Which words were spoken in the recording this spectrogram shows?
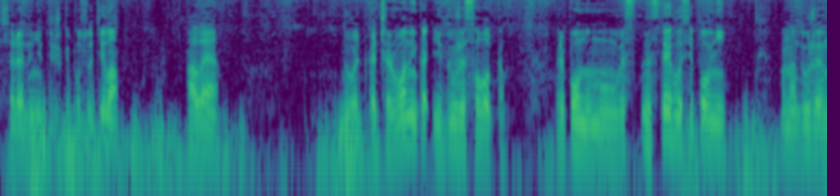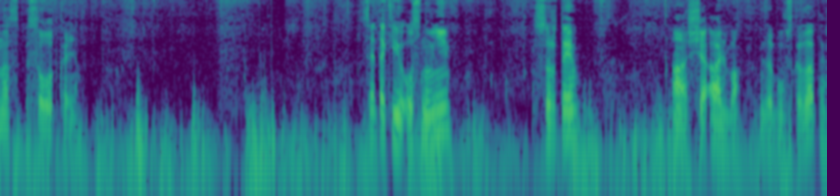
Всередині трішки посутіла, але доволі така червоненька і дуже солодка. При повному стиглосі повній вона дуже в нас солодка є. Це такі основні сорти. А, ще Альба, забув сказати.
